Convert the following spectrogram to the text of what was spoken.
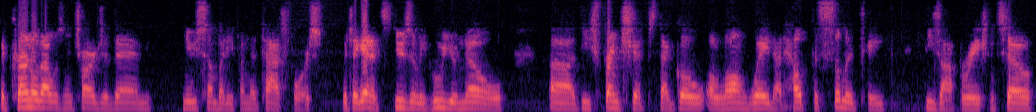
the colonel that was in charge of them knew somebody from the task force, which again, it's usually who you know uh, these friendships that go a long way that help facilitate these operations. So,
